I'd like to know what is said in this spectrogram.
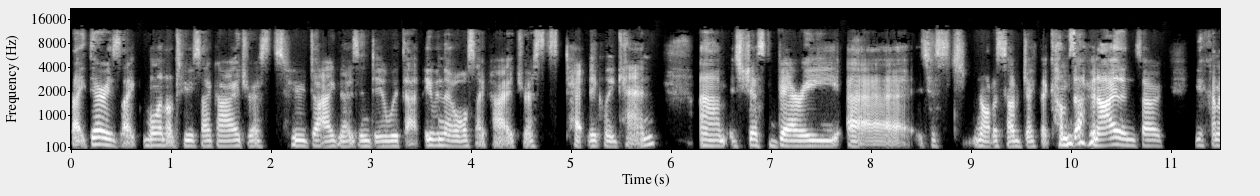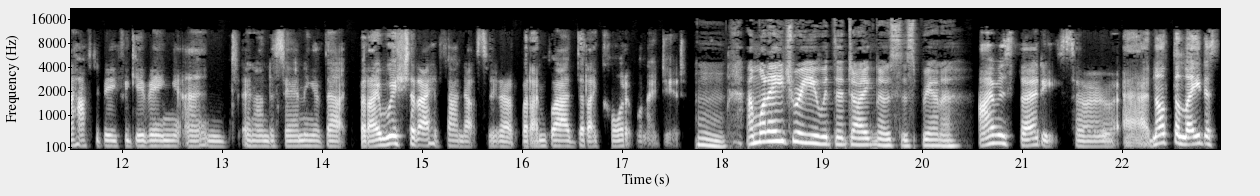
like there is like one or two psychiatrists who diagnose and deal with that even though all psychiatrists technically can. Um, it's just very uh, it's just not a subject that comes up in ireland so you kind of have to be forgiving and and understanding of that. But i wish that i had found out sooner but i'm glad that i caught it when i did. Mm. and what age were you with the diagnosis brianna? I was 30 so uh, not the latest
